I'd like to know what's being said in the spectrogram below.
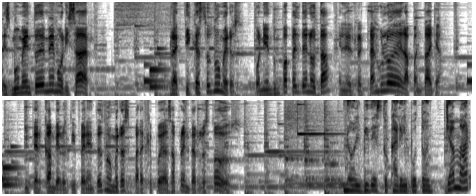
Es momento de memorizar. Practica estos números poniendo un papel de nota en el rectángulo de la pantalla. Intercambia los diferentes números para que puedas aprenderlos todos. No olvides tocar el botón Llamar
